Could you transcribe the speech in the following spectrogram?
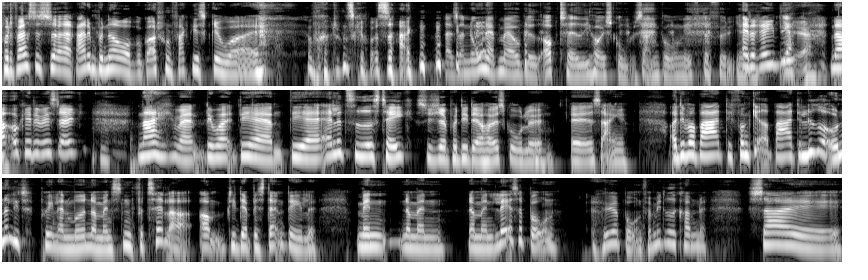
for det første så er jeg ret imponeret over, hvor godt hun faktisk skriver, øh, hvor godt hun skriver sang. Altså, nogle af dem er jo blevet optaget i højskolesangbogen efterfølgende. Er det rigtigt? Ja. Nå, okay, det vidste jeg ikke. Nej, mand, det, var, det, er, det er alle tiders take, synes jeg, på de der højskole øh, sange. Og det var bare, det fungerede bare, det lyder underligt på en eller anden måde, når man sådan fortæller om de der bestanddele. Men når man, når man læser bogen, hører bogen for mit vedkommende, så, øh,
